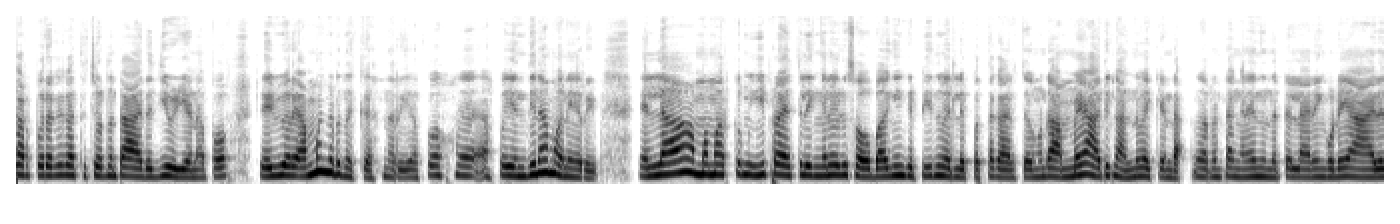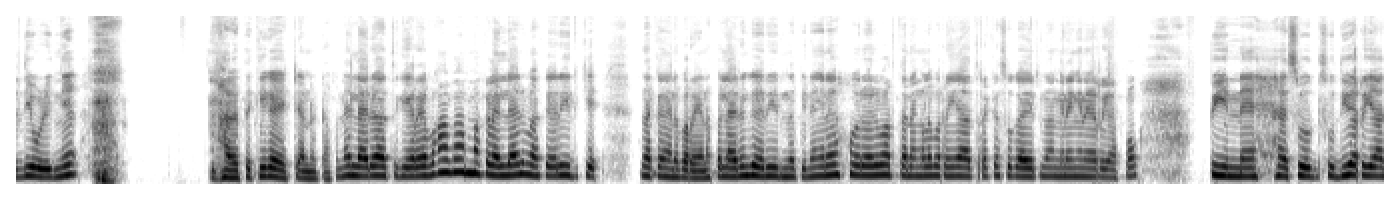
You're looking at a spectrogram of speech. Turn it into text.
കർപ്പൂരമൊക്കെ കത്തിച്ചു കൊടുത്തിട്ട് ആരതി ഒഴിയാണ്. അപ്പോൾ രവി പറയും അമ്മ ഇങ്ങോട്ട് നിൽക്കുക എന്നറിയും. അപ്പോൾ അപ്പോൾ എന്തിനാ മോനെ അറിയും. എല്ലാ അമ്മമാർക്കും ഈ പ്രായത്തിൽ ഇങ്ങനെ ഒരു സൗഭാഗ്യം കിട്ടിയെന്ന് വരില്ല ഇപ്പോഴത്തെ കാലത്ത്. അതുകൊണ്ട് അമ്മയെ ആരും കണ്ണു വെക്കണ്ട എന്ന് പറഞ്ഞിട്ട് അങ്ങനെ നിന്നിട്ട് എല്ലാവരെയും കൂടി ആരതി ഒഴിഞ്ഞ് അകത്തേക്ക് കയറ്റാണ് കേട്ടോ. പിന്നെ എല്ലാവരും അകത്തേക്ക് കയറി വാ വാ മക്കൾ എല്ലാവരും വാ കയറി ഇരിക്കുക എന്നൊക്കെ അങ്ങനെ പറയണം. അപ്പോൾ എല്ലാവരും കയറിയിരുന്നു പിന്നെ അങ്ങനെ ഓരോരോ വർത്തമാനങ്ങൾ പറയുക യാത്രയൊക്കെ സുഖമായിരുന്നു അങ്ങനെ ഇങ്ങനെ അറിയാം. അപ്പോൾ പിന്നെ സു സുധി അറിയാം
